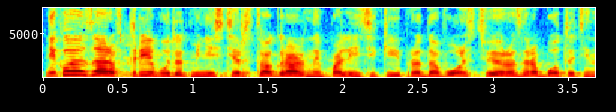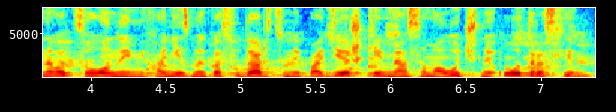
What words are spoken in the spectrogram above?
Николай Азаров требует от Министерства аграрной политики и продовольствия разработать инновационные механизмы государственной поддержки мясомолочной отрасли.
